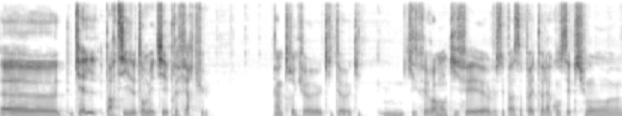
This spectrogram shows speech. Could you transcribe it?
quelle partie de ton métier préfères-tu? Un truc euh, qui te qui, qui fait vraiment kiffer euh, je sais pas ça peut être la conception euh,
